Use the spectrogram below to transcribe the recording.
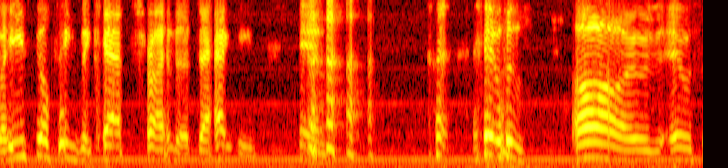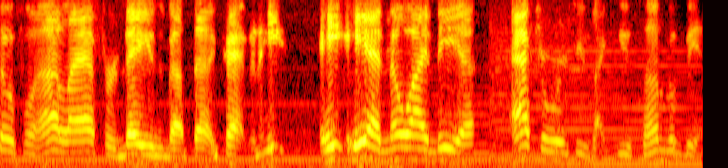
but he still thinks the cat's trying to attack him and it was oh it was it was so fun i laughed for days about that crap and he he he had no idea afterwards he's like you son of a bitch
